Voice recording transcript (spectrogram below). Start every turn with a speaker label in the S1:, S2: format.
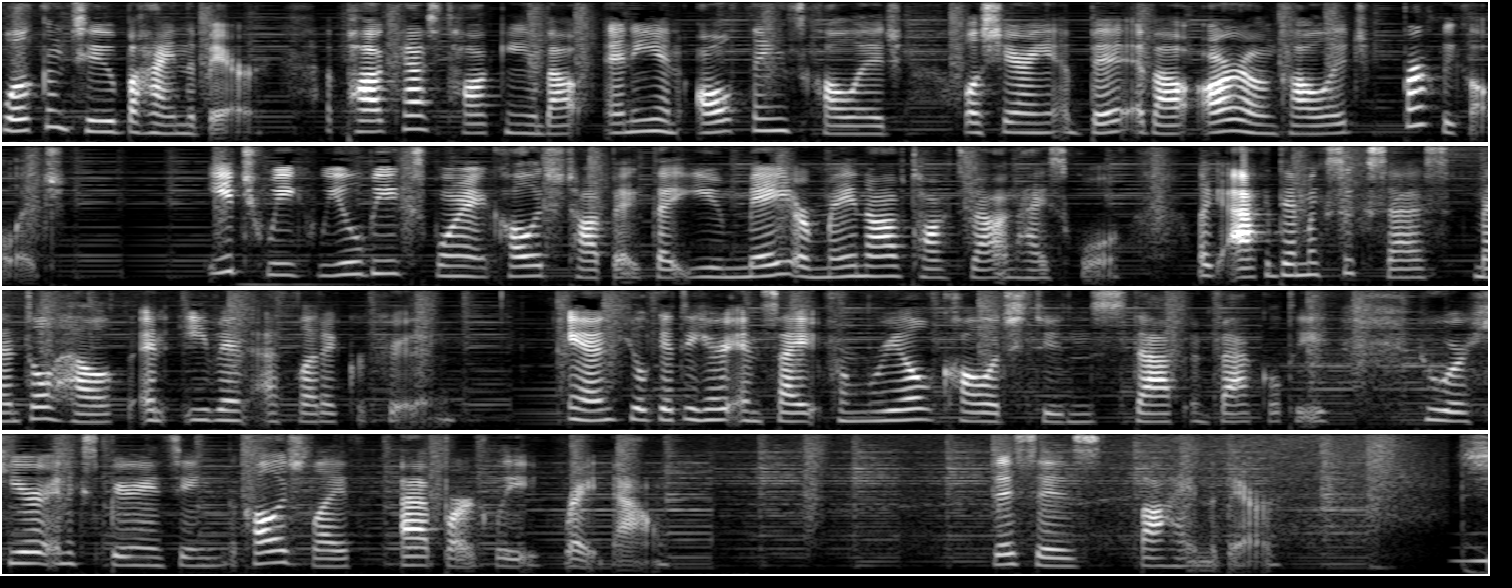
S1: Welcome to Behind the Bear, a podcast talking about any and all things college while sharing a bit about our own college, Barclay College. Each week, we will be exploring a college topic that you may or may not have talked about in high school, like academic success, mental health, and even athletic recruiting. And you'll get to hear insight from real college students, staff, and faculty who are here and experiencing the college life at Barclay right now. This is Behind the Bear.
